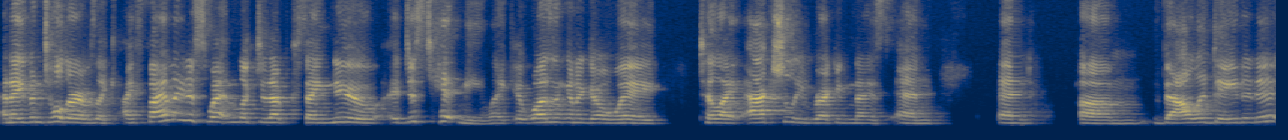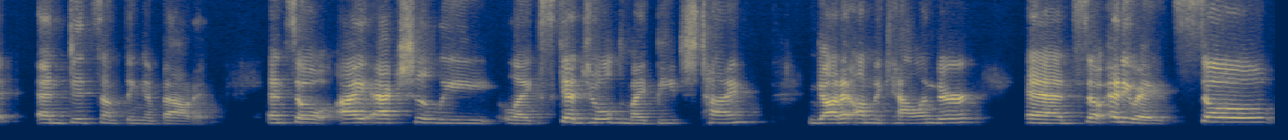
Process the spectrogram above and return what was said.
and I even told her I was like, I finally just went and looked it up because I knew it just hit me like it wasn't going to go away till I actually recognized and and um, validated it and did something about it. And so I actually like scheduled my beach time, got it on the calendar. And so anyway, so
